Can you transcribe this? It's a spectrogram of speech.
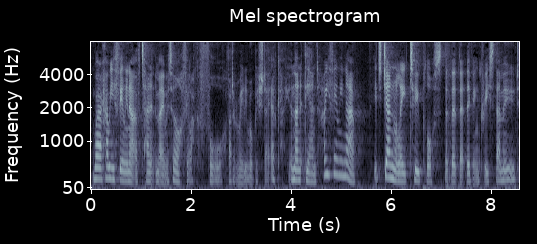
Where how are you feeling out of ten at the moment? Oh, I feel like a four. I've had a really rubbish day. Okay, and then at the end, how are you feeling now? It's generally two plus that, that, that they've increased their mood,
